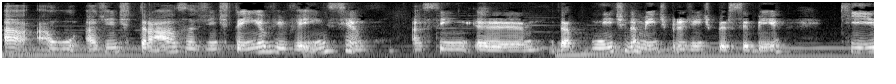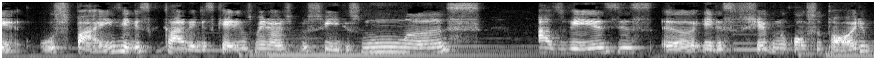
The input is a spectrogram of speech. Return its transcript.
a, a, a gente traz, a gente tem a vivência, assim, é, nitidamente para a gente perceber que os pais, eles, claro, eles querem os melhores para os filhos, mas às vezes uh, eles chegam no consultório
